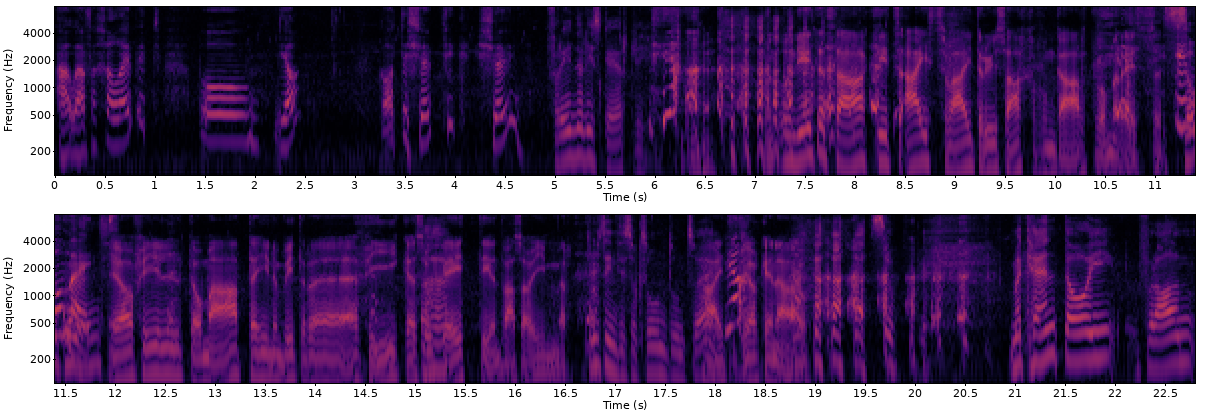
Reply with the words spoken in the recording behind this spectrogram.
auch einfach erleben. Wo, ja, Gottes Schöpfung, schön. Vrenelis Gärtli. Und, und jeden Tag gibt es eins, zwei, drei Sachen vom Garten, die wir essen. Im Moment. Ja, viel Tomaten, hin und wieder äh, Feigen, Spaghetti und was auch immer. Darum sind die so gesund und so. Ja, ja genau. Super. Man kennt euch vor allem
